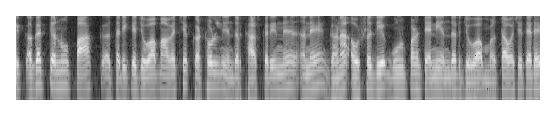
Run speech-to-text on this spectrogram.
એક અગત્યનું પાક તરીકે જોવામાં આવે છે કઠોળની અંદર, ખાસ કરીને, અને ઘણા ઔષધીય ગુણ પણ તેની અંદર જોવા મળતા હોય છે. ત્યારે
